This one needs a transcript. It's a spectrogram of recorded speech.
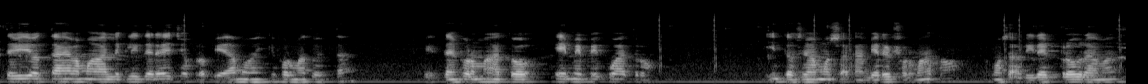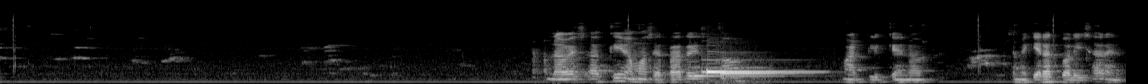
este video está, vamos a darle clic derecho, propiedad, vamos a ver en qué formato está. Está en formato MP4. Entonces vamos a cambiar el formato. Vamos a abrir el programa. Una vez aquí, vamos a cerrar esto. Mal clic que no se me quiera actualizar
